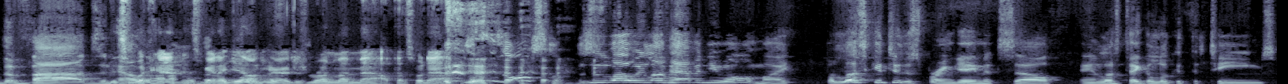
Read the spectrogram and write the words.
the vibes and This is how what happens, man. I get on here, I just run my mouth. That's what happens. this is awesome. This is why we love having you on, Mike. But let's get to the spring game itself and let's take a look at the teams.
